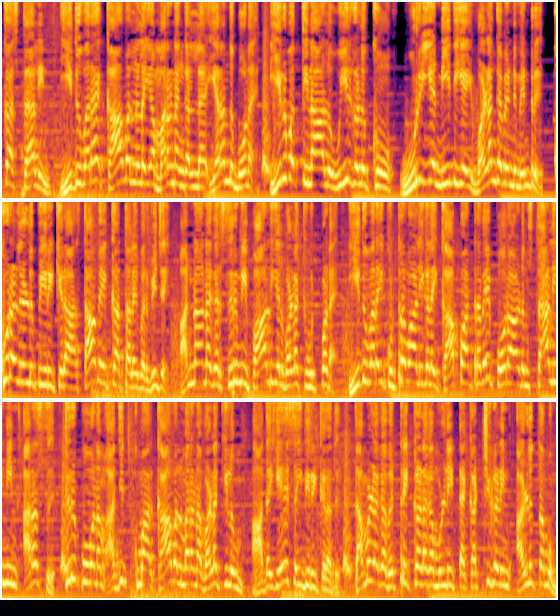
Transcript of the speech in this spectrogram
க ஸ்டாலின் இதுவரை காவல் நிலைய மரணங்கள்ல இறந்து போன இருபத்தி நாலு உயிர்களுக்கும் உரிய நீதியை வழங்க வேண்டும் என்று குரல் எழுப்பியிருக்கிறார் தாவேகா தலைவர் விஜய். அண்ணாநகர் சிறுமி பாலியல் வழக்கு உட்பட இதுவரை குற்றவாளிகளை காப்பாற்றவே போராடும் ஸ்டாலினின் அரசு திருப்புவனம் அஜித்குமார் காவல் மரண வழக்கிலும் அதையே செய்திருக்கிறது. தமிழக வெற்றி கழகம் உள்ளிட்ட கட்சிகளின் அழுத்தமும்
